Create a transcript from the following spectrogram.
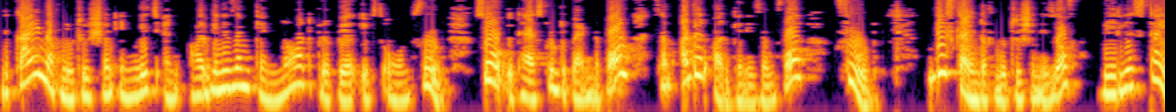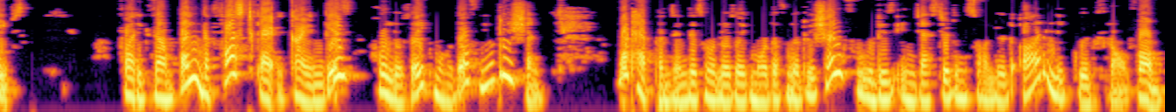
The kind of nutrition in which an organism cannot prepare its own food. So, it has to depend upon some other organism for food. This kind of nutrition is of various types. For example, the first kind is Holozoic mode of nutrition. What happens in this Holozoic mode of nutrition? Food is ingested in solid or liquid form.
